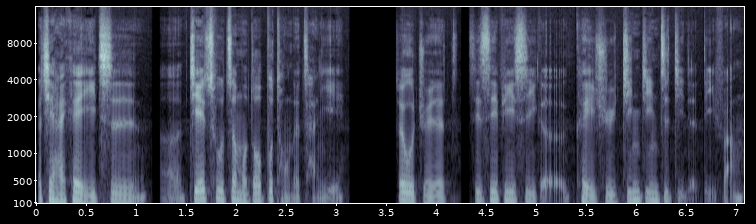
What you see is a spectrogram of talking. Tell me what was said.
而且还可以一次呃接触这么多不同的产业。所以我觉得 CCP 是一个可以去精进自己的地方。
